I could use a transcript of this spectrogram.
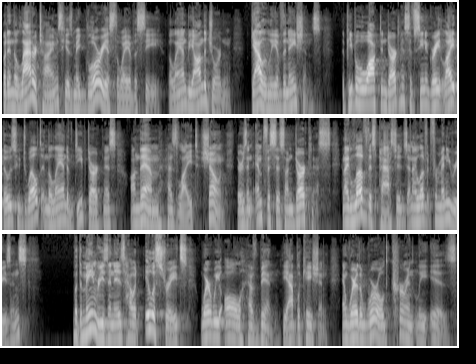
But in the latter times, he has made glorious the way of the sea, the land beyond the Jordan Galilee of the nations. The people who walked in darkness have seen a great light. Those who dwelt in the land of deep darkness, on them has light shone. There is an emphasis on darkness. And I love this passage, and I love it for many reasons. But the main reason is how it illustrates where we all have been, the application, and where the world currently is,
